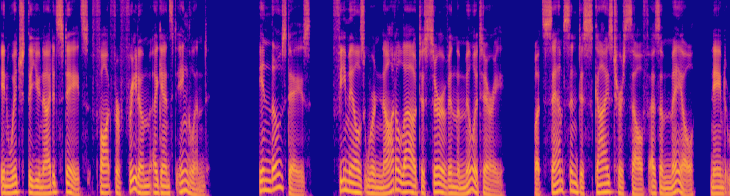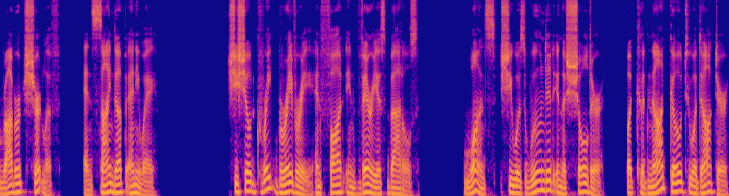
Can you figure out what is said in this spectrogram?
in which the United States fought for freedom against England. In those days, females were not allowed to serve in the military, but Sampson disguised herself as a male named Robert Shirtliff and signed up anyway. She showed great bravery and fought in various battles. Once she was wounded in the shoulder, but could not go to a doctor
